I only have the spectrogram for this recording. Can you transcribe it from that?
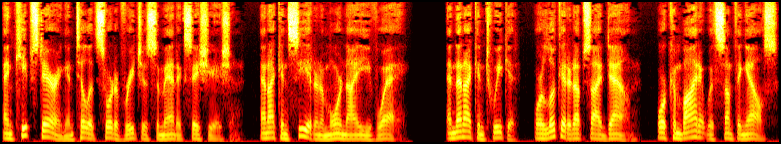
and keep staring until it sort of reaches semantic satiation, and I can see it in a more naive way. And then I can tweak it, or look at it upside down, or combine it with something else,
